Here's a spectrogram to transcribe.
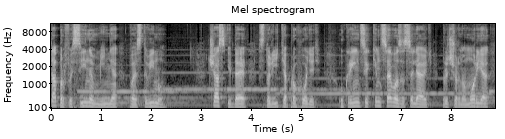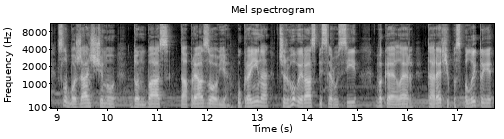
та професійне вміння вести війну. Час іде, століття проходять. Українці кінцево заселяють Причорномор'я, Слобожанщину, Донбас та Приазов'я. Україна в черговий раз після Русі, ВКЛР та Речі Посполитої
